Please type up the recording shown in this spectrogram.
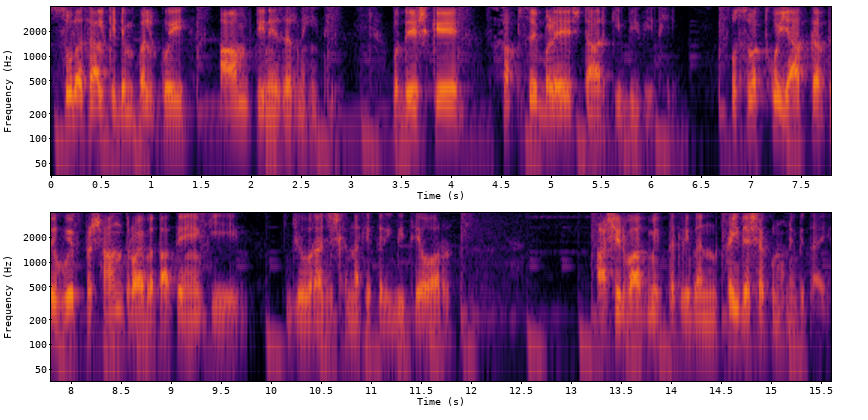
16 साल की डिम्पल कोई आम टीनेजर नहीं थी। वो देश के सबसे बड़े स्टार की बीवी थी। उस वक्त को याद करते हुए प्रशांत रॉय बताते हैं कि जो राजेश खन्ना के करीबी थे और आशीर्वाद में तकरीबन कई दशक उन्होंने बिताए।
